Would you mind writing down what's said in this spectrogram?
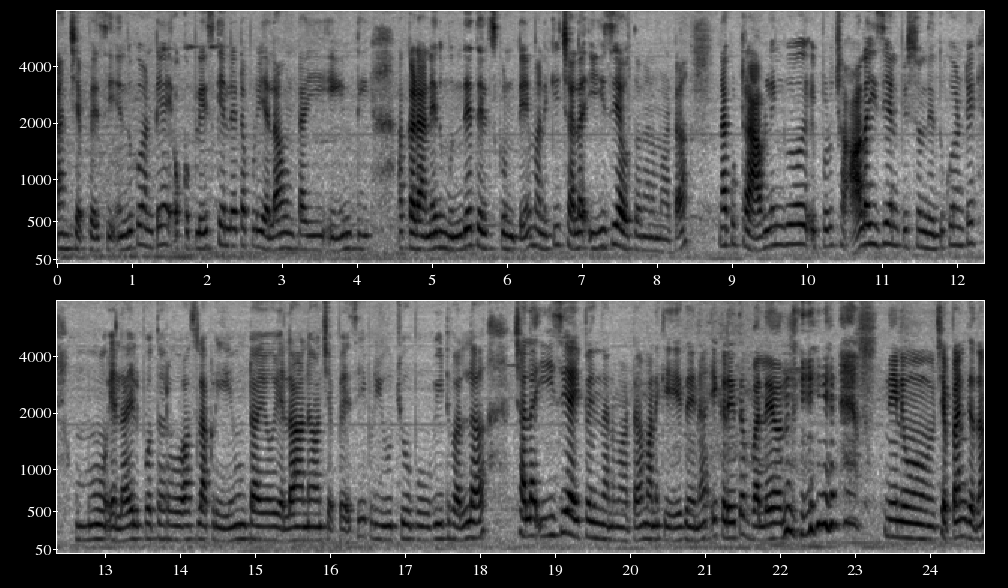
అని చెప్పేసి. ఎందుకు అంటే ఒక ప్లేస్కి వెళ్ళేటప్పుడు ఎలా ఉంటాయి? ఏంటి? అక్కడ అనేది ముందే తెలుసుకుంటే మనకి చాలా ఈజీ అవుతుంది అనమాట నాకు ట్రావెలింగ్ ఇప్పుడు చాలా ఈజీ అనిపిస్తుంది. ఎందుకు అంటే అమ్మో ఎలా వెళ్ళిపోతారో అసలు అక్కడ ఏముంటాయో ఎలా అని అని చెప్పేసి ఇప్పుడు యూట్యూబ్ వీటి వల్ల చాలా ఈజీ అయిపోయిందనమాట మనకి ఏదైనా. ఇక్కడైతే భలే ఉంది. నేను చెప్పాను కదా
